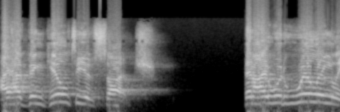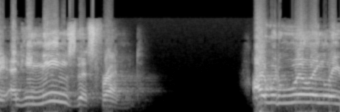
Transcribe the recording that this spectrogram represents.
I have been guilty of such, then I would willingly, and he means this, friend, I would willingly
